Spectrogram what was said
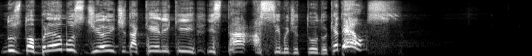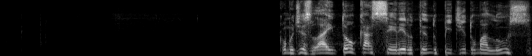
nos dobramos diante daquele que está acima de tudo, que é Deus. Como diz lá, então o carcereiro, tendo pedido uma luz,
